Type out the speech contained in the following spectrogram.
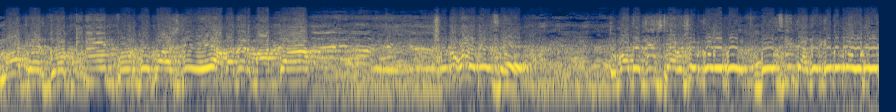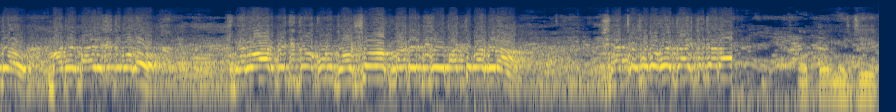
মাঠের দক্ষিণ পূর্ব পাশ দিয়ে আমাদের মাঠটা ছোট করে ফেলছে তোমাদের দৃষ্টি আকর্ষণ করে বল- বলছি তাদেরকে তোমরা উঠে দাও মাঠের বাইরে যেতে বলো খেলোয়াড় ব্যতীত কোনো দর্শক মাঠের ভিতরে থাকতে পারবে না স্বেচ্ছাসেবকের দায়িত্বে যারা অটো ম্যাজিক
